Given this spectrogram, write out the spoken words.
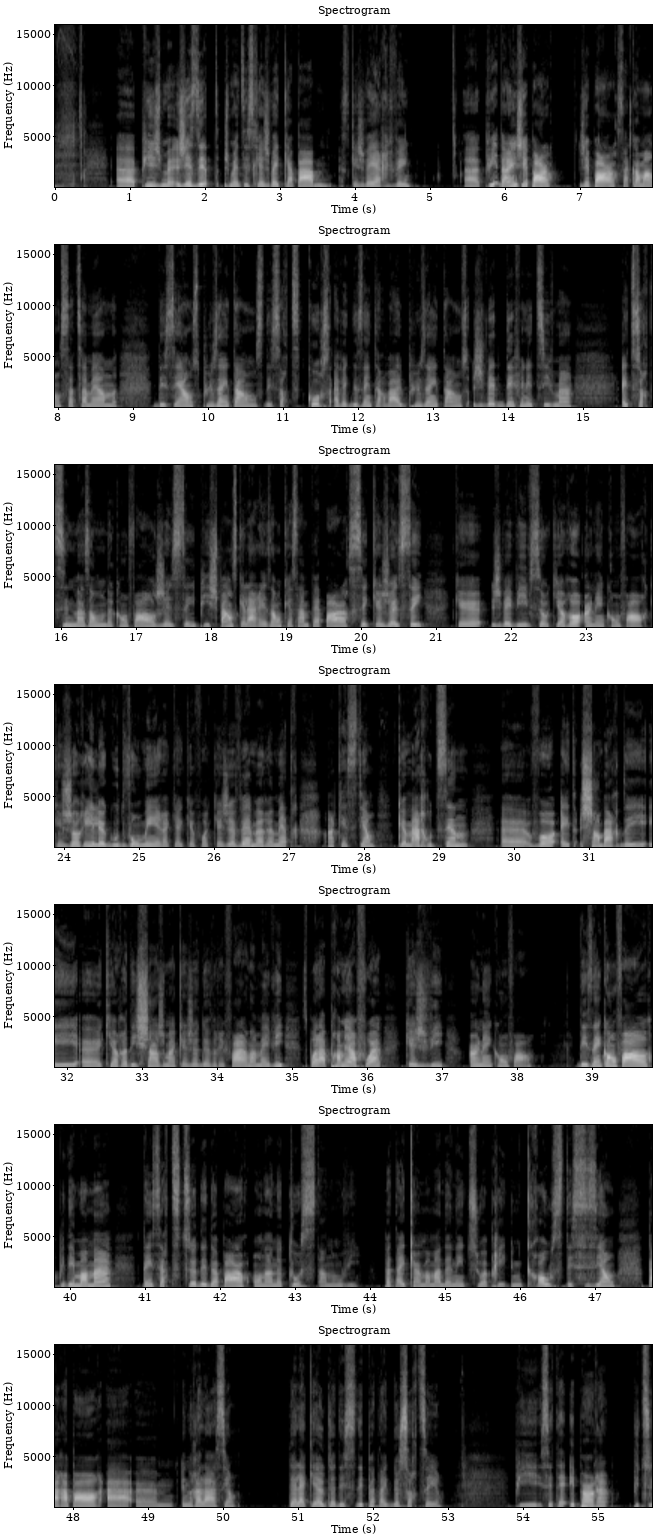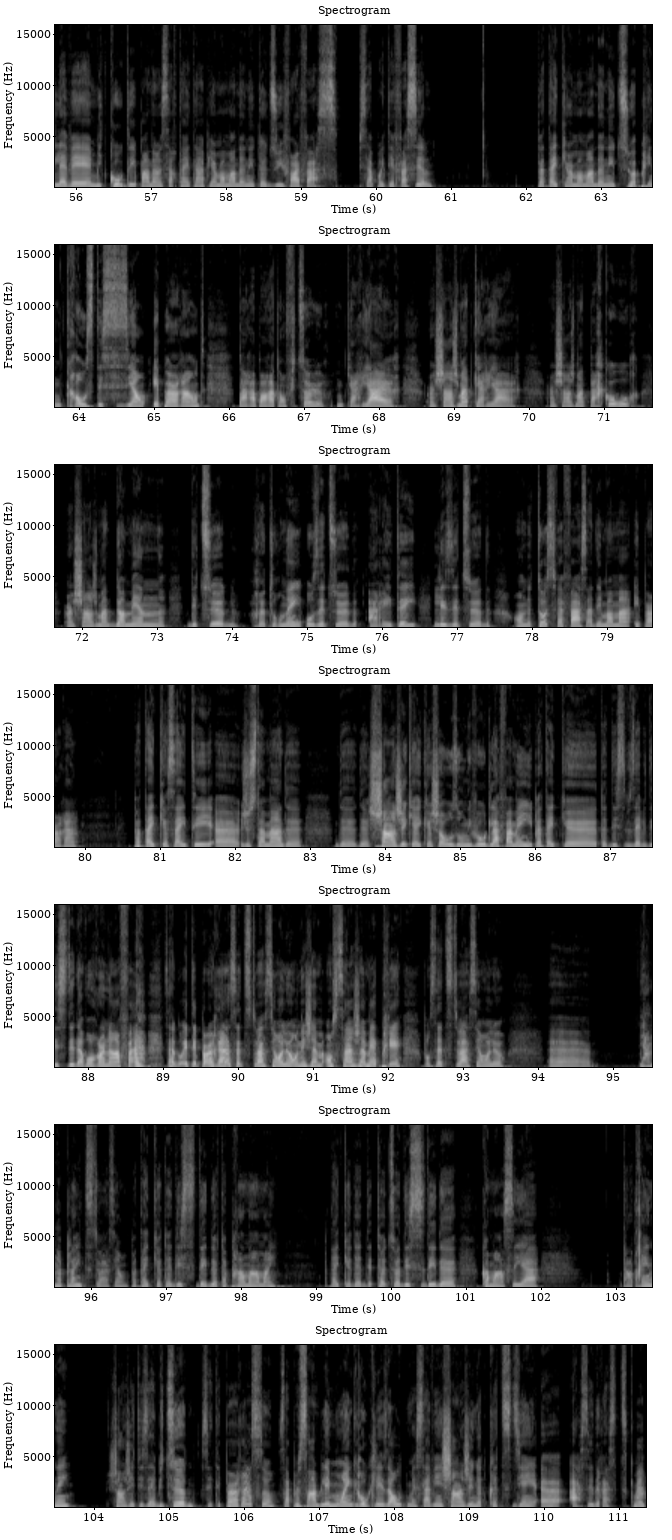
puis j'hésite, je me dis est-ce que je vais être capable, est-ce que je vais y arriver? Euh, puis, ben, j'ai peur. J'ai peur, ça commence cette semaine, des séances plus intenses, des sorties de course avec des intervalles plus intenses. Je vais définitivement être sortie de ma zone de confort, je le sais. Puis je pense que la raison que ça me fait peur, c'est que je le sais que je vais vivre ça, qu'il y aura un inconfort, que j'aurai le goût de vomir quelquefois, que je vais me remettre en question, que ma routine euh, va être chambardée et euh, qu'il y aura des changements que je devrais faire dans ma vie. C'est pas la première fois que je vis un inconfort. Des inconforts puis des moments d'incertitude et de peur, on en a tous dans nos vies. Peut-être qu'à un moment donné, tu as pris une grosse décision par rapport à euh, une relation de laquelle tu as décidé peut-être de sortir. Puis c'était épeurant. Puis tu l'avais mis de côté pendant un certain temps, puis à un moment donné, tu as dû y faire face. Puis ça n'a pas été facile. Peut-être qu'à un moment donné, tu as pris une grosse décision épeurante par rapport à ton futur, une carrière, un changement de carrière, un changement de parcours, un changement de domaine d'études, retourner aux études, arrêter les études. On a tous fait face à des moments épeurants. Peut-être que ça a été euh, justement de, de, changer quelque chose au niveau de la famille. Peut-être que vous avez décidé d'avoir un enfant. Ça doit être épeurant, cette situation-là. On ne se sent jamais prêt pour cette situation-là. Euh, il y en a plein de situations. Peut-être que tu as décidé de te prendre en main. Peut-être que tu as décidé de commencer à t'entraîner, changer tes habitudes. C'est épeurant, ça. Ça peut sembler moins gros que les autres, mais ça vient changer notre quotidien euh, assez drastiquement.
